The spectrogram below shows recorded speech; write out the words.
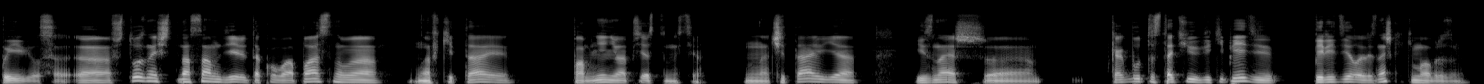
появился. А, что значит на самом деле такого опасного а, в Китае, по мнению общественности? Читаю я, и знаешь, как будто статью в Википедии переделали, знаешь, каким образом?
